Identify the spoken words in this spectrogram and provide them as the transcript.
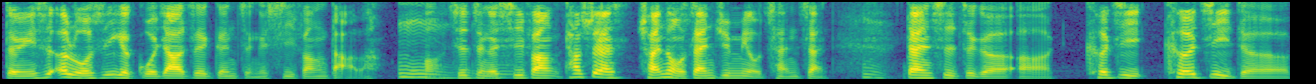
等于是俄罗斯一个国家在跟整个西方打了。嗯，哦，其实整个西方，它虽然传统三军没有参战，嗯，但是这个呃科技科技的。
